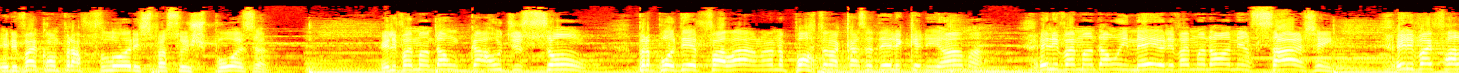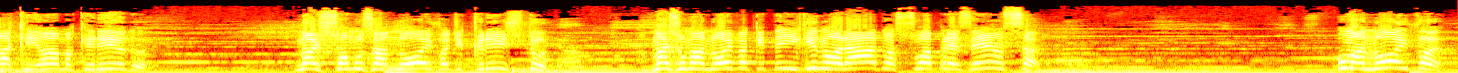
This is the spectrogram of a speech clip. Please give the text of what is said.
Ele vai comprar flores para sua esposa. Ele vai mandar um carro de som para poder falar lá na porta da casa dele que ele ama. Ele vai mandar um e-mail, ele vai mandar uma mensagem. Ele vai falar que ama, querido. Nós somos a noiva de Cristo, mas uma noiva que tem ignorado a sua presença. Uma noiva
